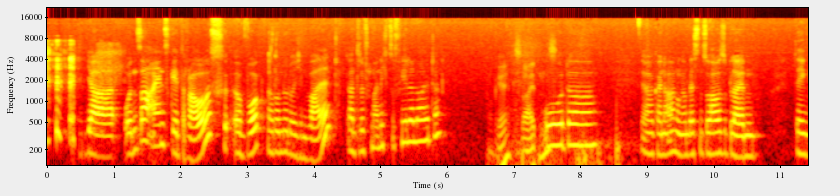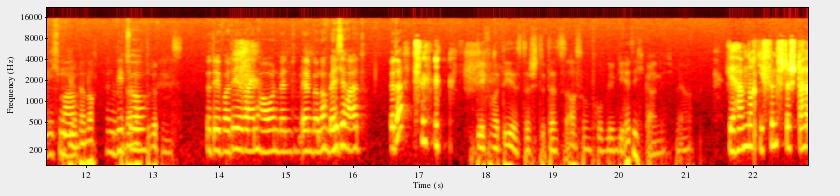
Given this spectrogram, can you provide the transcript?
ja, unser Eins geht raus, äh, walkt eine Runde durch den Wald, dann trifft man nicht zu viele Leute. Okay, zweitens. Oder, ja, keine Ahnung, am besten zu Hause bleiben, denke ich mal. Okay, und dann noch, ein Video, dann noch drittens. Eine DVD reinhauen, wenn, wenn man noch welche hat. Bitte? DVDs, das, das ist auch so ein Problem, die hätte ich gar nicht mehr. Wir haben noch die fünfte Sta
